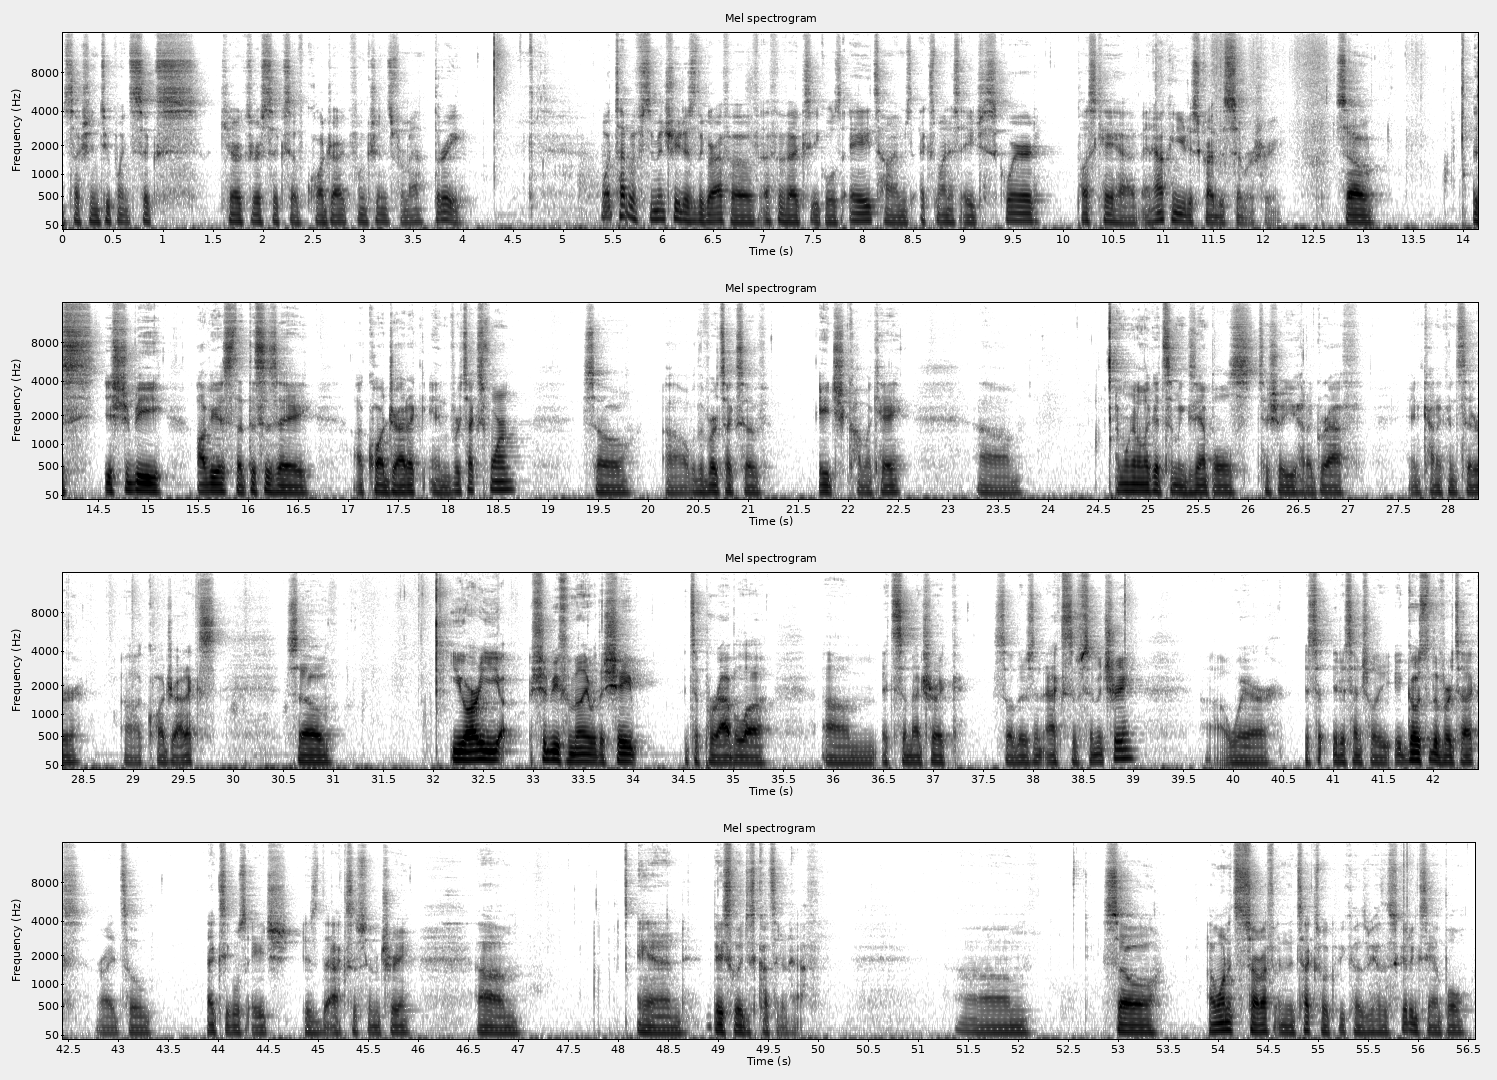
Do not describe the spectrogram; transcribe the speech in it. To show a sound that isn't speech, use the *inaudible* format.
section 2.6 characteristics of quadratic functions for math 3. What type of symmetry does the graph of f of x equals a times x minus h squared plus k have, and how can you describe the symmetry? So this, it should be obvious that this is a, a quadratic in vertex form. So uh, with a vertex of h comma k. Um, and we're going to look at some examples to show you how to graph and kind of consider uh, quadratics. So you already should be familiar with the shape. It's a parabola. Um, it's symmetric. So there's an axis of symmetry uh, where it essentially it goes to the vertex, right? So x equals h is the axis of symmetry, um, and basically just cuts it in half. Um, so I wanted to start off in the textbook because we have this good example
